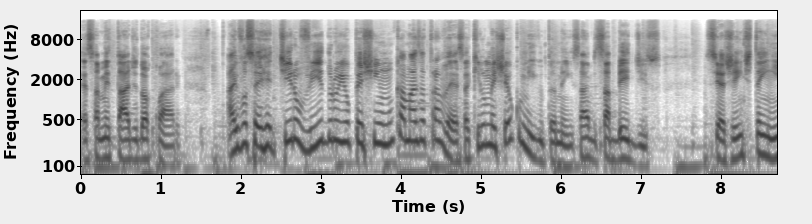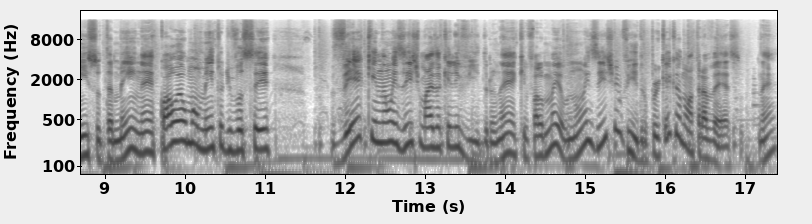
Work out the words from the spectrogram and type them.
essa metade do aquário. Aí você retira o vidro e o peixinho nunca mais atravessa. Aquilo mexeu comigo também, sabe? Saber disso se a gente tem isso também, né? Qual é o momento de você ver que não existe mais aquele vidro, né? Que fala, meu, não existe vidro, por que, que eu não atravesso, né?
